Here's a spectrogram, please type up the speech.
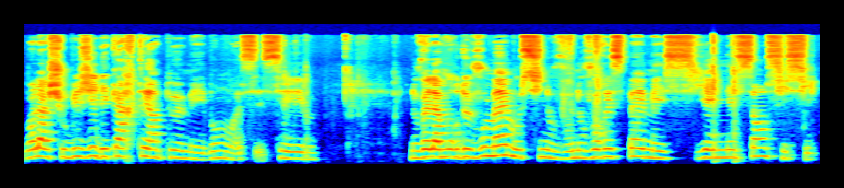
voilà, je suis obligée d'écarter un peu, mais bon, c'est nouvel amour de vous-même aussi, nouveau, respect, mais il y a une naissance ici.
